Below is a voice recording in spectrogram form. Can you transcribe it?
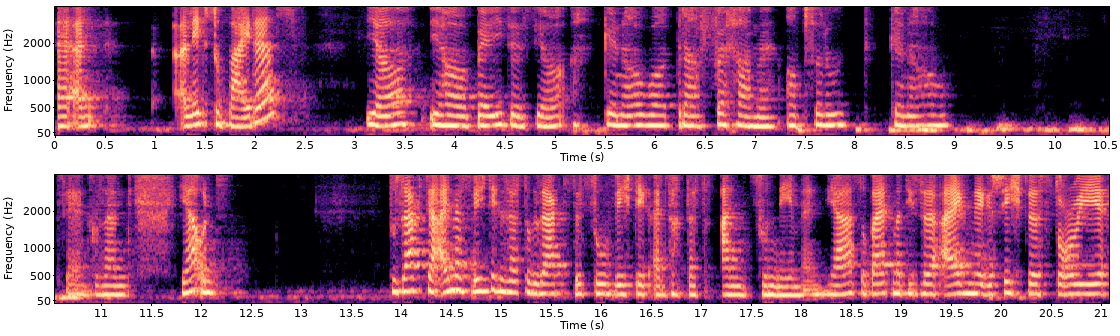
Äh, erlebst du beides? Ja, ich habe beides, ja. Genau, wo Treffen kommen. Absolut, genau. Sehr interessant. Ja, und du sagst ja ein was Wichtiges, hast du gesagt, es ist so wichtig, einfach das anzunehmen. Ja, sobald man diese eigene Geschichte, Story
